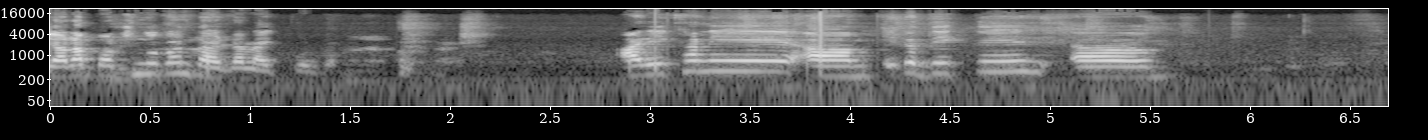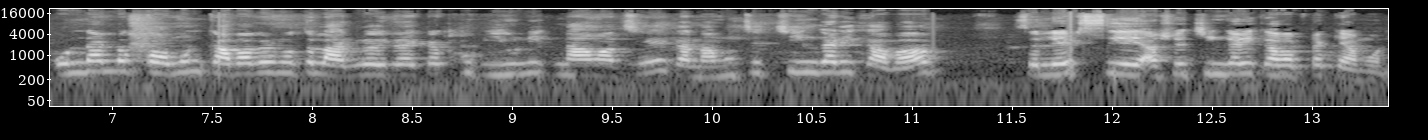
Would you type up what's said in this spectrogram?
যারা পছন্দ করেন, তারা এটা লাইক করবে আর এখানে এটা দেখতে অন্যান্য কমন কাবাবের মতো লাগল। এটা একটা খুব ইউনিক নাম আছে। তার নাম হচ্ছে চিঙ্গারি কাবাব। সো লেটস সি আসলে চিঙ্গারি কাবাবটা কেমন?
